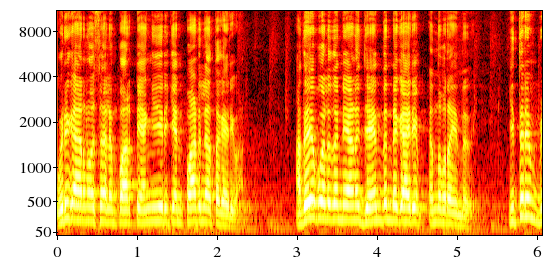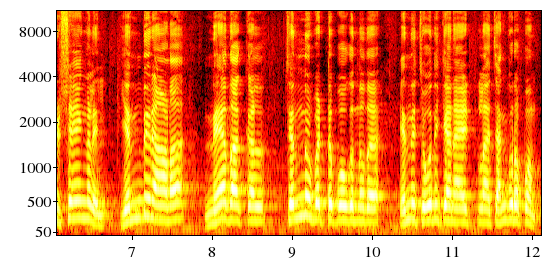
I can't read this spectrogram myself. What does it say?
ഒരു കാരണവശാലും പാർട്ടി അംഗീകരിക്കാൻ പാടില്ലാത്ത കാര്യമാണ്. അതേപോലെ തന്നെയാണ് ജയന്തന്റെ കാര്യം എന്ന് പറയുന്നത്. ഇത്തരം വിഷയങ്ങളിൽ എന്തിനാണ് നേതാക്കൾ ചെന്നുപെട്ടു പോകുന്നത് എന്ന് ചോദിക്കാനായിട്ടുള്ള ചങ്കുറപ്പും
